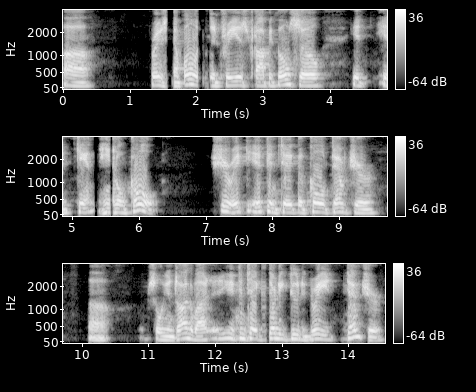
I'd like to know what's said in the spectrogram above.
Uh, for example, the tree is tropical, so it it can't handle cold. Sure, it it can take a cold temperature. Uh, so we can talk about it. It can take 32 degree temperature,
